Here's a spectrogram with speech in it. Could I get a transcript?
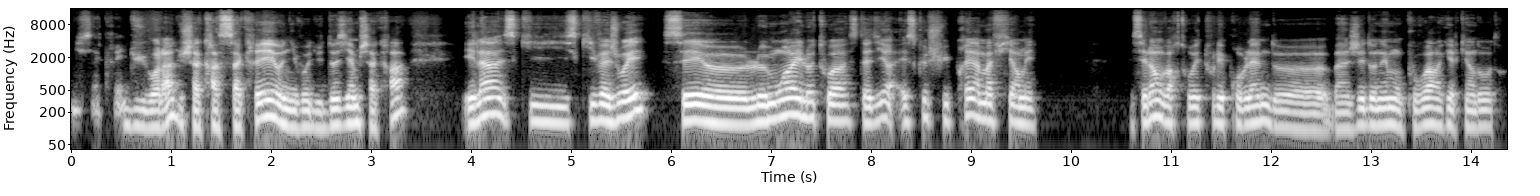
du, sacré. du, voilà, du chakra sacré, au niveau du deuxième chakra. Et là, ce qui, ce qui va jouer, c'est le moi et le toi. C'est-à-dire, est-ce que je suis prêt à m'affirmer? C'est là où on va retrouver tous les problèmes de ben, j'ai donné mon pouvoir à quelqu'un d'autre.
